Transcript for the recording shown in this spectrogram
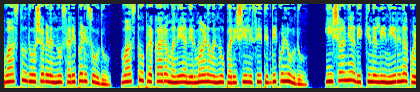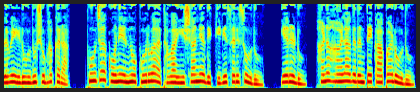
ವಾಸ್ತು ದೋಷಗಳನ್ನು ಸರಿಪಡಿಸುವುದು. ವಾಸ್ತು ಪ್ರಕಾರ ಮನೆಯ ನಿರ್ಮಾಣವನ್ನು ಪರಿಶೀಲಿಸಿ ತಿದ್ದಿಕೊಳ್ಳುವುದು. ಈಶಾನ್ಯ ದಿಕ್ಕಿನಲ್ಲಿ ನೀರಿನ ಕೊಳವೆ ಇಡುವುದು ಶುಭಕರ. ಪೂಜಾ ಕೋಣೆಯನ್ನು ಪೂರ್ವ ಅಥವಾ ಈಶಾನ್ಯ ದಿಕ್ಕಿಗೆ ಸರಿಸುವುದು. ಎರಡು, ಹಣ ಹಾಳಾಗದಂತೆ ಕಾಪಾಡುವುದು.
